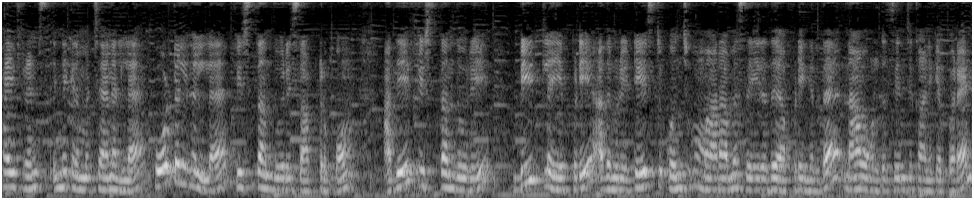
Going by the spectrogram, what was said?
ஹை ஃப்ரெண்ட்ஸ் இன்னைக்கு நம்ம சேனல்ல ஹோட்டல்களில் ஃபிஷ் தந்தூரி சாப்பிட்ருப்போம் அதே ஃபிஷ் தந்தூரி வீட்டில் எப்படி அதனுடைய டேஸ்ட் கொஞ்சம் மாறாமல் செய்கிறது அப்படிங்கிறத நான் உங்களுக்கு செஞ்சு காணிக்க போகிறேன்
